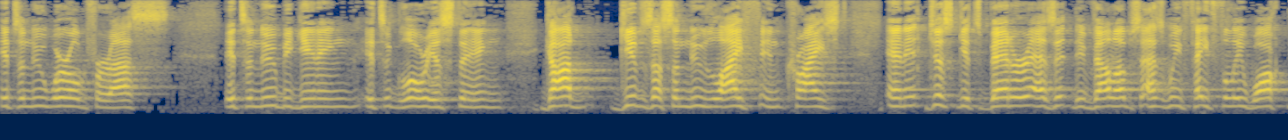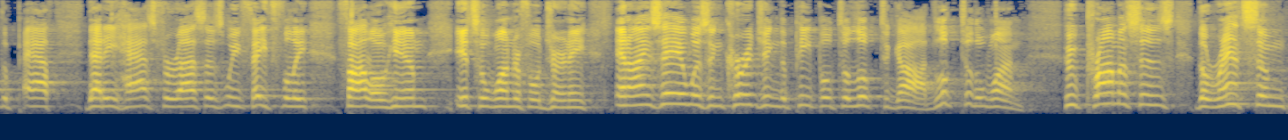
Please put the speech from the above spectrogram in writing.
it's a new world for us. It's a new beginning. It's a glorious thing. God gives us a new life in Christ, and it just gets better as it develops, as we faithfully walk the path that He has for us, as we faithfully follow Him. It's a wonderful journey. And Isaiah was encouraging the people to look to God, look to the one who promises the ransom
